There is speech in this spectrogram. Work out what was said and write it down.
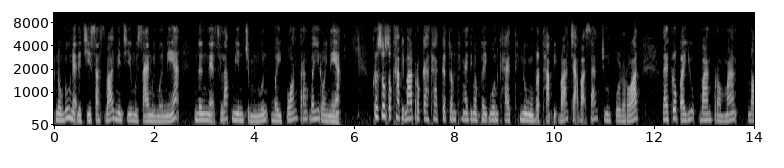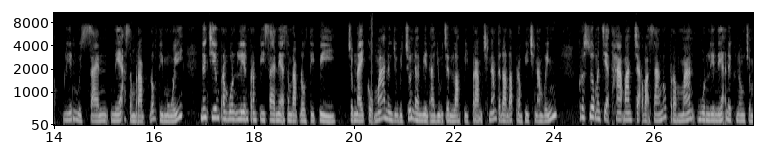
ក្នុងនោះអ្នកដែលជាសះស្បើយមានជាង110,000នាក់និងអ្នកស្លាប់មានចំនួន3,800នាក់ក្រសួងសុខាភិបាលប្រកាសថាគិតត្រឹមថ្ងៃទី24ខែធ្នូរដ្ឋាភិបាលចាក់វ៉ាក់សាំងជូនពលរដ្ឋដែលគ្រប់អាយុបានប្រមាណ10លាន1សែននាក់សម្រាប់ដូសទី1 និងជាង9លាន7សែននាក់សម្រាប់ដូសទី2ចំណែកកុមារនិងយុវជនដែលមានអាយុចន្លោះពី5ឆ្នាំទៅដល់17ឆ្នាំវិញក្រសួងបញ្ជាក់ថាបានចាក់វ៉ាក់សាំងនោះប្រមាណ4លាននាក់នៅក្នុងចំ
